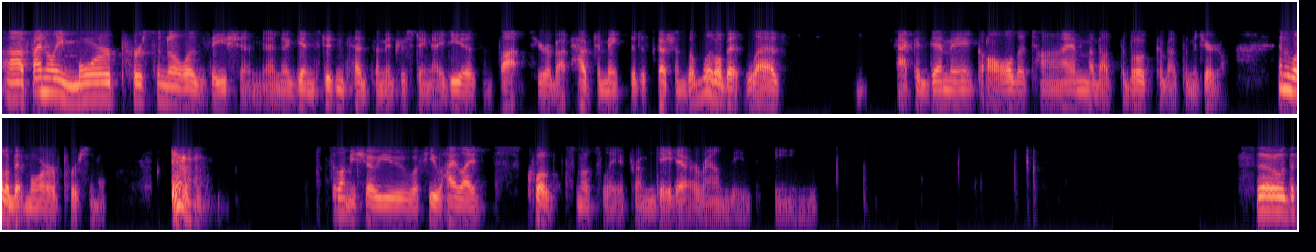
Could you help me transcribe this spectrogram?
Uh, finally, more personalization. And again, students had some interesting ideas and thoughts here about how to make the discussions a little bit less academic all the time about the book, about the material, and a little bit more personal. so let me show you a few highlights, quotes mostly from data around these themes. So the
